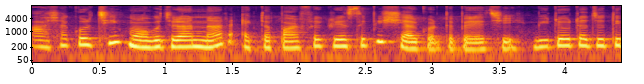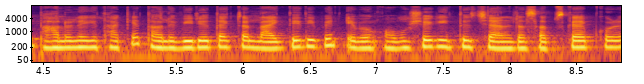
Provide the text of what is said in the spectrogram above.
আশা করছি মগজ রান্নার একটা পারফেক্ট রেসিপি শেয়ার করতে পেরেছি। ভিডিওটা যদি ভালো লেগে থাকে, তাহলে ভিডিওতে একটা লাইক দিয়ে দিবেন এবং অবশ্যই কিন্তু চ্যানেলটা সাবস্ক্রাইব করে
